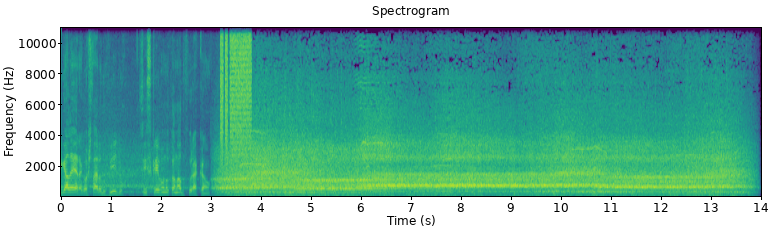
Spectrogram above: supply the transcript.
aí galera, gostaram do vídeo? Se inscrevam no canal do Furacão.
